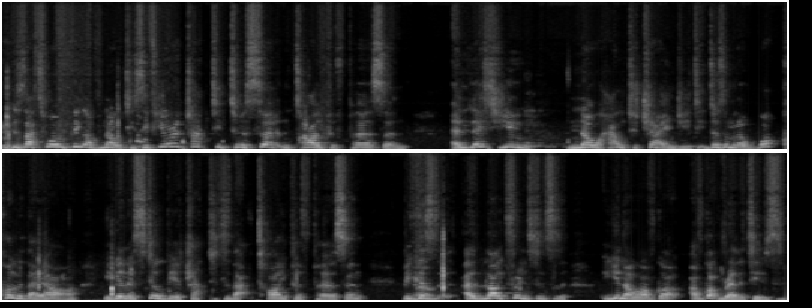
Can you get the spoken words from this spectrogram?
Because that's one thing I've noticed. If you're attracted to a certain type of person, unless you know how to change it, it doesn't matter what color they are, you're going to still be attracted to that type of person. Because, uh, like for instance, you know, I've got I've got relatives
